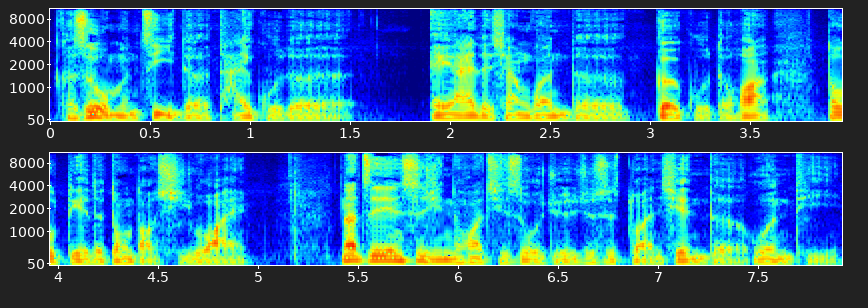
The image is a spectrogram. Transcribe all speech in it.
可是我们自己的台股的 AI 的相关的个股的话，都跌得东倒西歪。那这件事情的话，其实我觉得就是短线的问题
